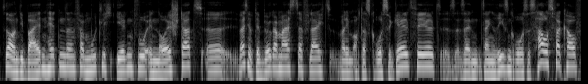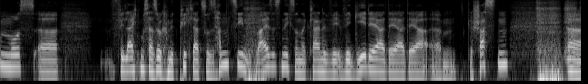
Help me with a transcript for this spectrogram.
So, und die beiden hätten dann vermutlich irgendwo in Neustadt, äh, weiß nicht, ob der Bürgermeister vielleicht, weil ihm auch das große Geld fehlt, sein, sein riesengroßes Haus verkaufen muss. Äh, vielleicht muss er sogar mit Pichler zusammenziehen, ich weiß es nicht, so eine kleine WG der, der, der ähm, Geschassten. Äh,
